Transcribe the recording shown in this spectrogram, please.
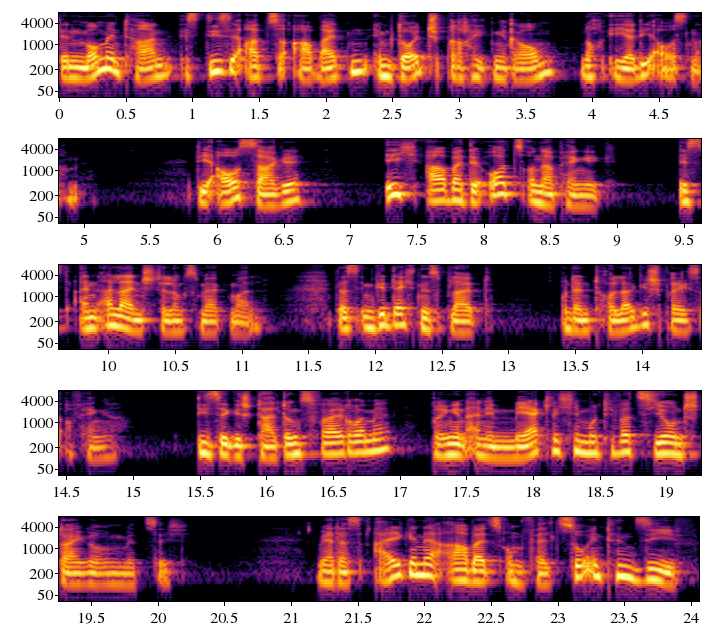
Denn momentan ist diese Art zu arbeiten im deutschsprachigen Raum noch eher die Ausnahme. Die Aussage, ich arbeite ortsunabhängig, ist ein Alleinstellungsmerkmal das im Gedächtnis bleibt und ein toller Gesprächsaufhänger. Diese Gestaltungsfreiräume bringen eine merkliche Motivationssteigerung mit sich. Wer das eigene Arbeitsumfeld so intensiv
